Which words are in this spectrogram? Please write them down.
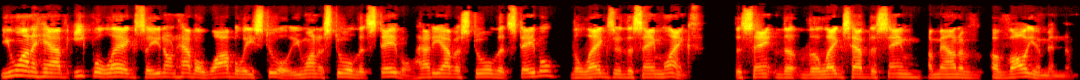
You want to have equal legs so you don't have a wobbly stool. You want a stool that's stable. How do you have a stool that's stable? The legs are the same length. The same the, the legs have the same amount of, of volume in them.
